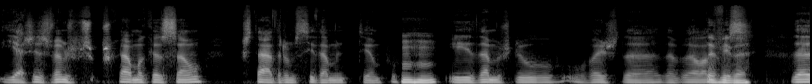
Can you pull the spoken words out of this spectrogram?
E às vezes vamos bus- buscar uma canção que está adormecida há muito tempo Uhum. e damos-lhe o, o beijo da, da bela Da vida. da-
